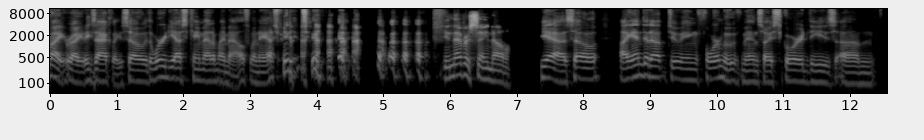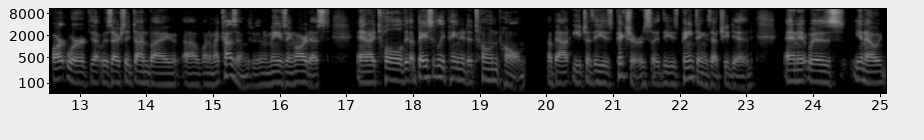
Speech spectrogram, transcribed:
Right, right, exactly. So the word yes came out of my mouth when they asked me to do that. You never say no. Yeah, so I ended up doing four movements. I scored these um, artwork that was actually done by uh, one of my cousins, who's an amazing artist. And I told, uh, basically painted a tone poem about each of these pictures, uh, these paintings that she did. And it was, you know,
